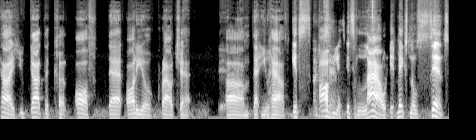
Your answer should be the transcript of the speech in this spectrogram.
guys, you got to cut off that audio crowd chat um, that you have. It's 100%. obvious, it's loud, it makes no sense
